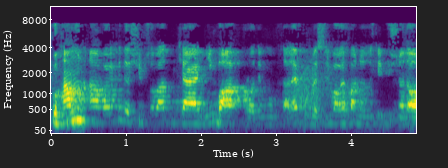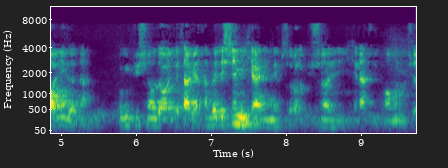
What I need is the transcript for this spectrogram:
تو همون اوایل که داشتیم صحبت می‌کردیم با افراد مختلف رسیدیم با آقای که پیشنهاد عالی دادن. خب این پیشنهاد عالی طبیعتا ولش نمی‌کردیم بریم سراغ پیشنهاد که نتونیم کامل بشه.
